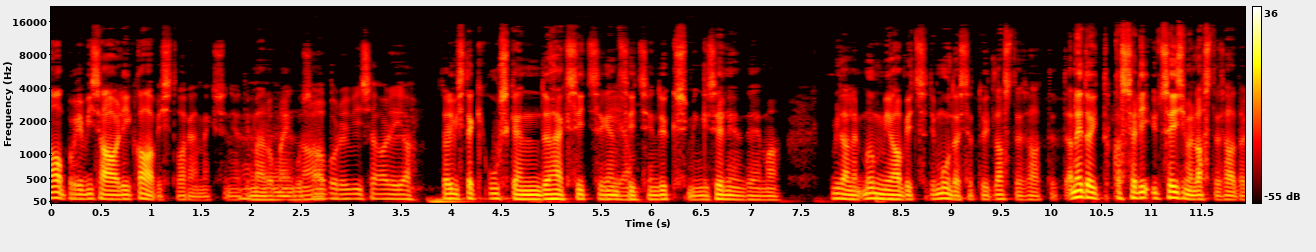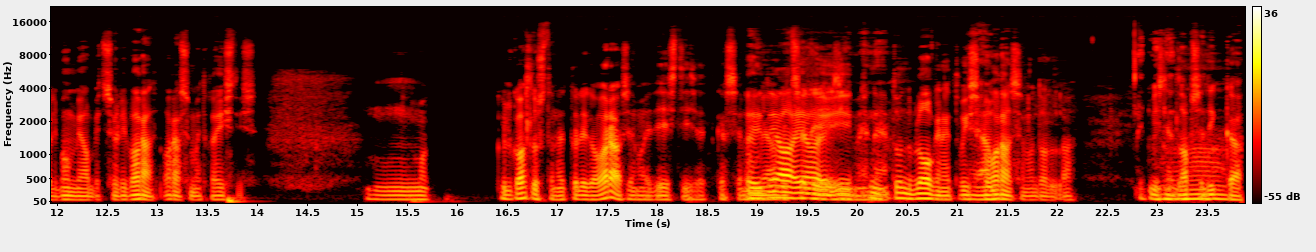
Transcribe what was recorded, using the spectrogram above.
naabrivisa oli ka vist varem, eks ju, niimoodi mälumängu saab. naabrivisa oli jah. ta oli vist äkki kuuskümmend üheksa, seitsekümmend, seitsekümmend üks, mingi selline teema. millal need Mõmmiaabitsad ja muud asjad tulid, lastesaated, need olid, kas see oli üldse esimene lastesaade oli Mõmmiaabits, oli vara, varasemaid ka Eestis mm,? ma küll kahtlustan, et oli ka varasemaid Eestis, et kas see ja, ja, oli esimene. tundub loogiline, et võis ja. ka varasemad olla. et mis need lapsed ikka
